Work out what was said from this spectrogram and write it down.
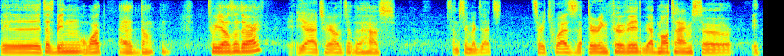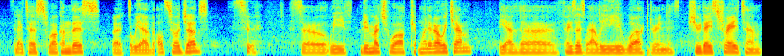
It has been what I don't two years and a half. Yeah, two years at the house, something like that. So it was during COVID, we had more time, so it let us work on this. But we have also jobs, so, so we pretty much work whenever we can. We have uh, phases where we work during a few days straight, and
